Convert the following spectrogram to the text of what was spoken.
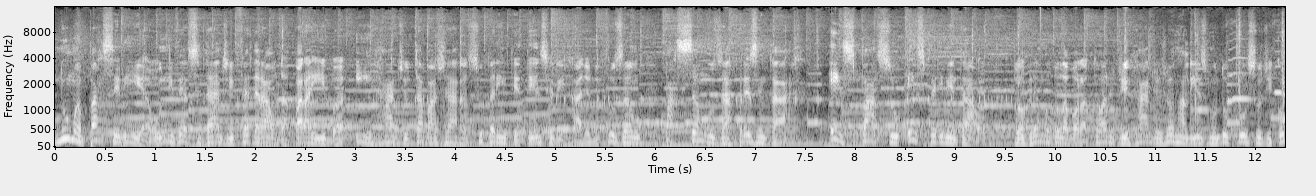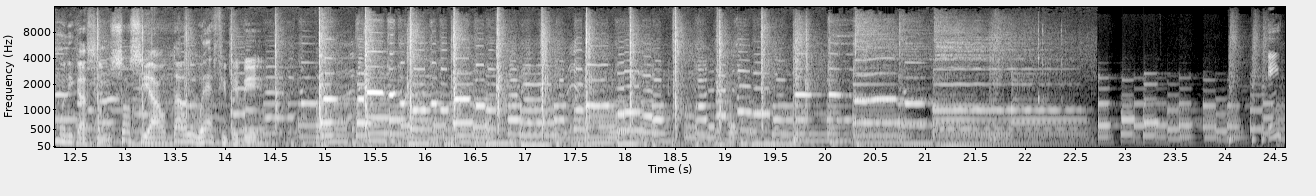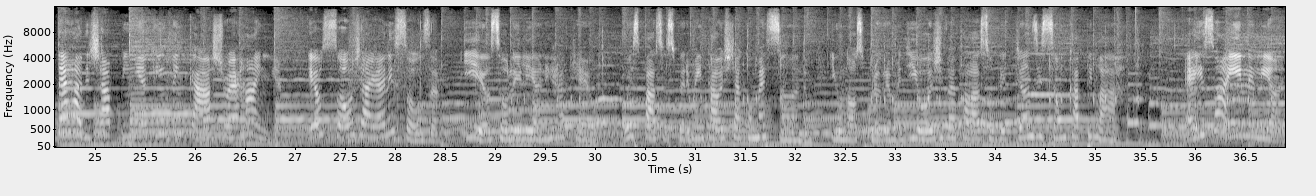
Numa parceria Universidade Federal da Paraíba e Rádio Tabajara Superintendência de Radiodifusão, passamos a apresentar Espaço Experimental, programa do Laboratório de Radiojornalismo do curso de Comunicação Social da UFPB. Souza. E eu sou Liliane Raquel. O Espaço Experimental está começando e o nosso programa de hoje vai falar sobre transição capilar. É isso aí, Liliane.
